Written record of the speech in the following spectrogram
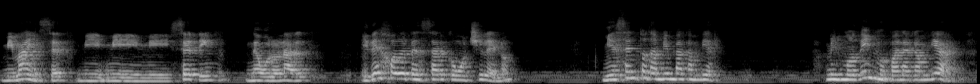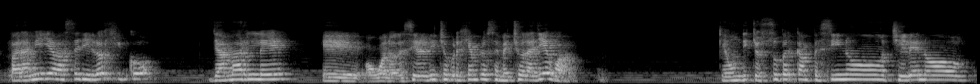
mi mindset, mi, mi, setting neuronal y dejo de pensar como chileno, mi acento también va a cambiar. Mis modismos van a cambiar. Para mí ya va a ser ilógico llamarle, eh, o bueno, decir el dicho, por ejemplo, se me echó la yegua, que es un dicho súper campesino, chileno,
